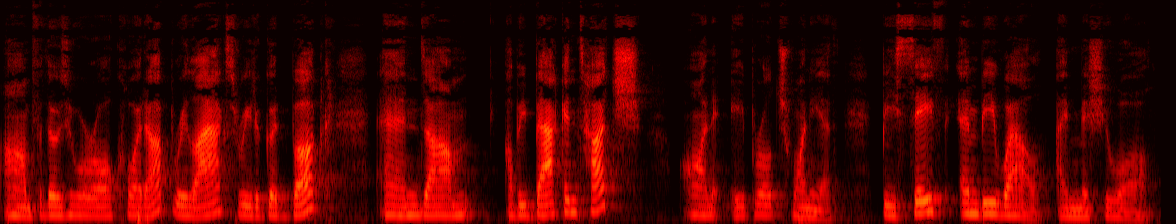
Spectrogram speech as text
Um, for those who are all caught up, relax, read a good book, and um, I'll be back in touch on April 20th. Be safe and be well. I miss you all.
